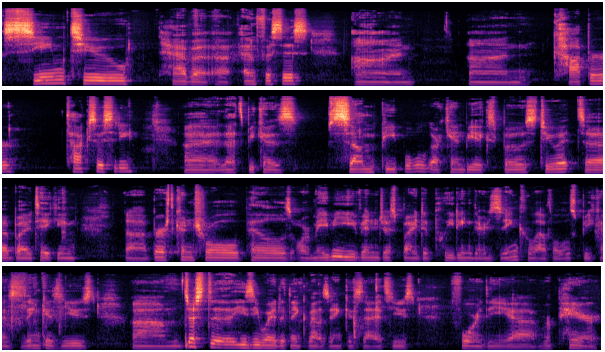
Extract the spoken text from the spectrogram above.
seem to have a, a, emphasis on on copper toxicity. Uh, that's because some people are, can be exposed to it uh, by taking uh, birth control pills or maybe even just by depleting their zinc levels because zinc is used um, just an easy way to think about zinc is that it's used for the uh, repair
